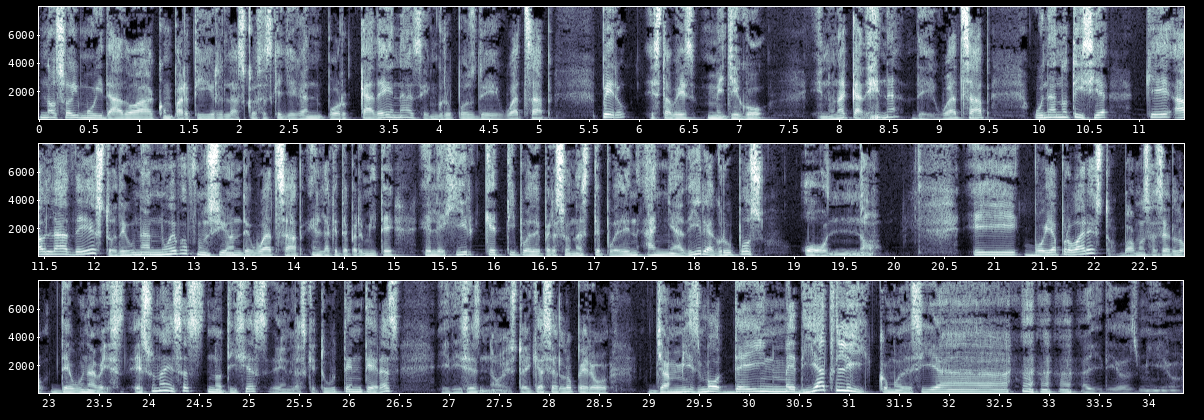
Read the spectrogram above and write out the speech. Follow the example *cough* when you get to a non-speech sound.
no soy muy dado a compartir las cosas que llegan por cadenas en grupos de WhatsApp, pero esta vez me llegó en una cadena de WhatsApp una noticia que habla de esto, de una nueva función de WhatsApp en la que te permite elegir qué tipo de personas te pueden añadir a grupos o no. Y voy a probar esto, vamos a hacerlo de una vez. Es una de esas noticias en las que tú te enteras y dices, no, esto hay que hacerlo, pero ya mismo de inmediately, como decía... *laughs* Ay, Dios mío.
